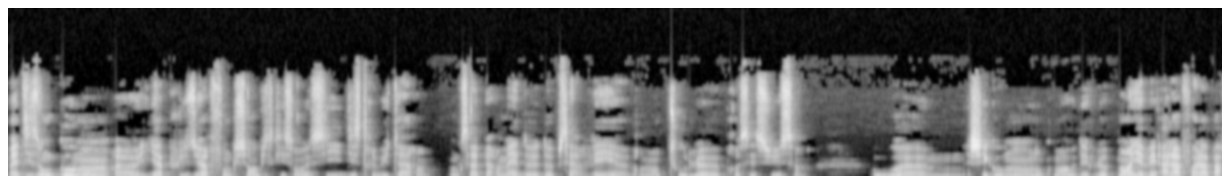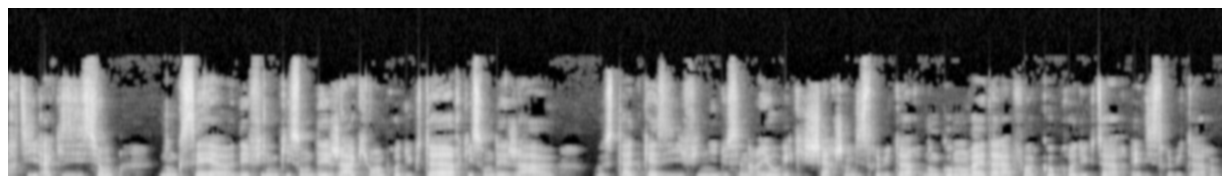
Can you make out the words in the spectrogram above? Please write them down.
Bah, disons Gaumont, euh, il y a plusieurs fonctions puisqu'ils sont aussi distributeurs, donc ça permet d'observer vraiment tout le processus. Où chez Gaumont, donc moi au développement, il y avait à la fois la partie acquisition, donc c'est des films qui sont déjà qui ont un producteur, qui sont déjà au stade quasi fini du scénario et qui cherche un distributeur. Donc Gaumont va être à la fois coproducteur et distributeur.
